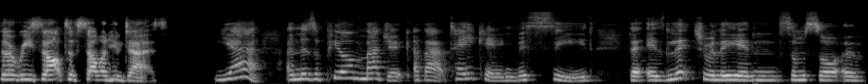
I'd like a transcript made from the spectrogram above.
the results of someone who does. Yeah, and there's a pure magic about taking this seed that is literally in some sort of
